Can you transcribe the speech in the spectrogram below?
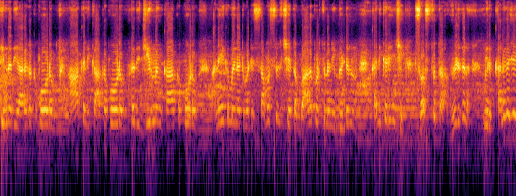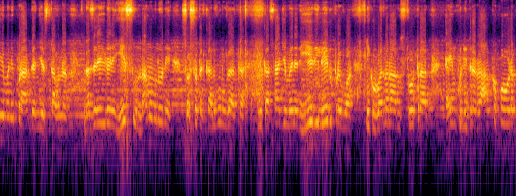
తిన్నది అరగకపోవడం ఆకలి కాకపోవడం అది జీర్ణం కాకపోవడం అనేకమైనటువంటి సమస్యల చేత బాధపడుతున్న నీ బిడ్డలను కనికరించి స్వస్థత విడుదల మీరు కలగజేయమని ప్రార్థన చేస్తా ఉన్నాను నజరేయుడైన యేసు నామములోనే స్వస్థత కలుగునుగాక నీకు అసాధ్యమైనది ఏది లేదు ప్రభు నీకు వందనాలు స్తోత్రాలు. టైంకు నిద్ర రాకపోవడం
